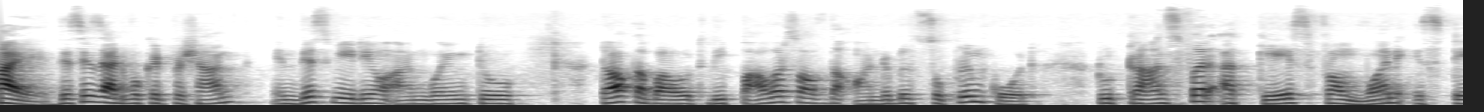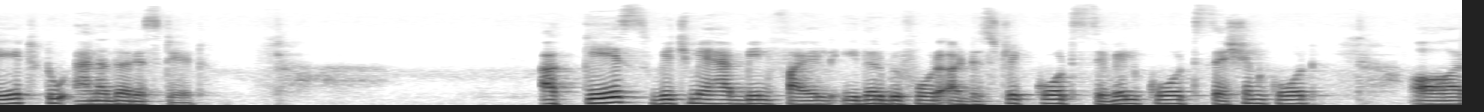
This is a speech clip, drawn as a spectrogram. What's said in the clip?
Hi, this is Advocate Prashant. In this video, I'm going to talk about the powers of the Honorable Supreme Court to transfer a case from one state to another state. A case which may have been filed either before a district court, civil court, session court, or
